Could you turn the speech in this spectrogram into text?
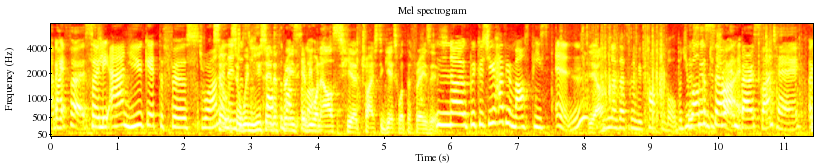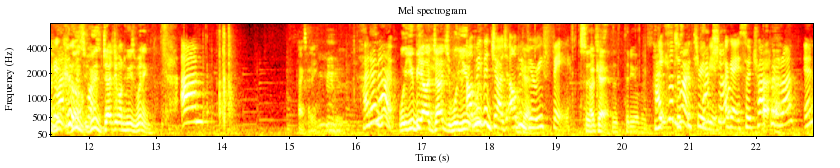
Am I first? So, Leanne, you get the first one, So, and then so when you say the box phrase, along. everyone else here tries to guess what the phrase is. No, because you have your mouthpiece in. Yeah. I don't know if that's going to be possible, but you're This welcome to so try. embarrassante. Okay, How does cool. this Who's, work? who's judging on who's winning? Um, Thanks, buddy. I don't know. Will you be our judge? Will you? I'll be the judge. I'll be very fair. So Okay. just the three of us. How yes, does it just work? the three of you. Capture? Okay, so try put it on. In.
